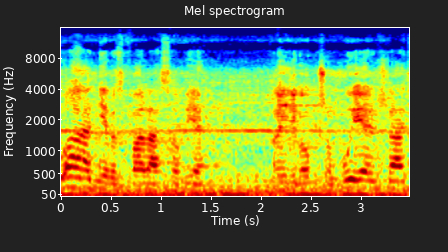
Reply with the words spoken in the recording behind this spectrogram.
Ładnie rozwala sobie, oni tylko muszą ujeżdżać.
